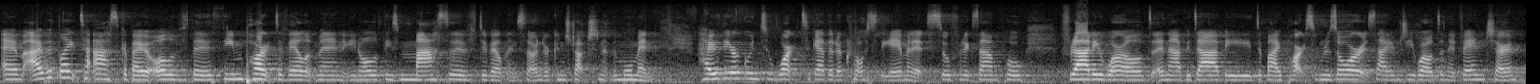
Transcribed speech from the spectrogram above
Um, I would like to ask about all of the theme park development, you know, all of these massive developments that are under construction at the moment, how they are going to work together across the Emirates. So, for example, Ferrari World in Abu Dhabi, Dubai Parks and Resorts, IMG Worlds of Adventure.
